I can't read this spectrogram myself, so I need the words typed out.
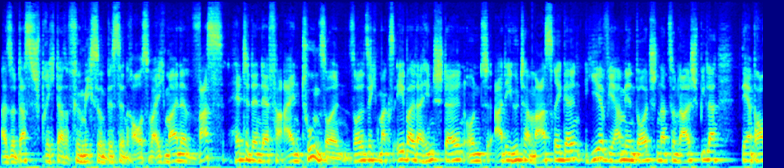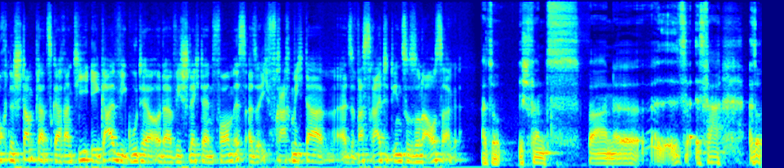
Also das spricht da für mich so ein bisschen raus, weil ich meine, was hätte denn der Verein tun sollen? Soll sich Max Eberl da hinstellen und Adi Hütter maßregeln? Hier, wir haben hier einen deutschen Nationalspieler, der braucht eine Stammplatzgarantie, egal wie gut er oder wie schlecht er in Form ist. Also ich frage mich da, also was reitet ihn zu so einer Aussage? Also ich fand es war eine, es, es war, also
